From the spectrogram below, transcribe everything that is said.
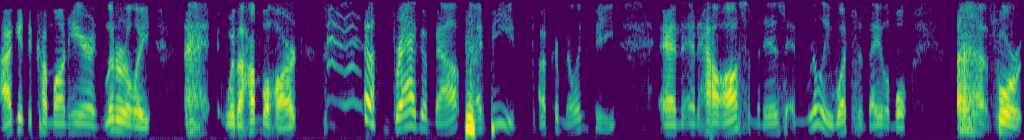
I get to come on here and literally, with a humble heart, brag about my feed, Tucker Milling feed, and and how awesome it is, and really what's available for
